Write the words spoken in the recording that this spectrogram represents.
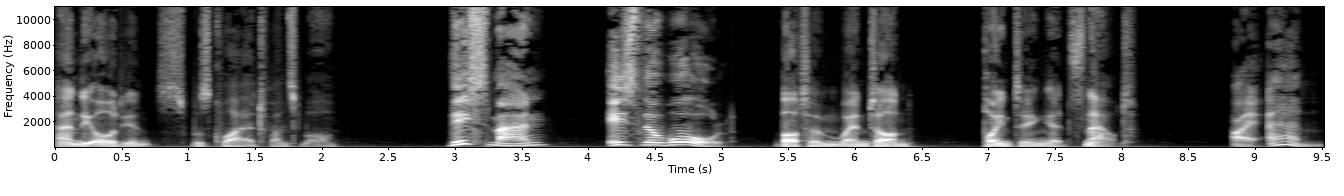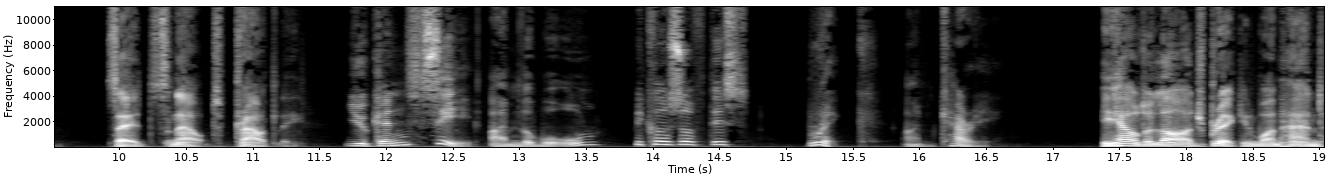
and the audience was quiet once more. This man is the wall. Bottom went on, pointing at Snout. I am, said Snout proudly. You can see I'm the wall because of this brick I'm carrying. He held a large brick in one hand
